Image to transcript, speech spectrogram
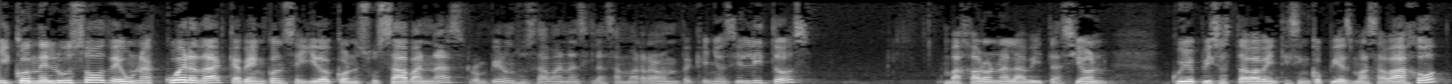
Y con el uso de una cuerda que habían conseguido con sus sábanas, rompieron sus sábanas y las amarraron en pequeños hilitos, bajaron a la habitación cuyo piso estaba 25 pies más abajo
